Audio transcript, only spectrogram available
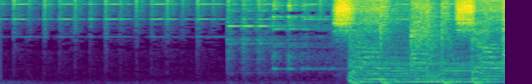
Show, show.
